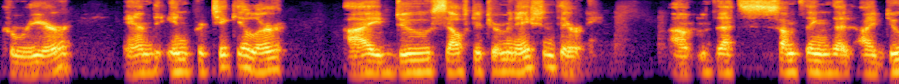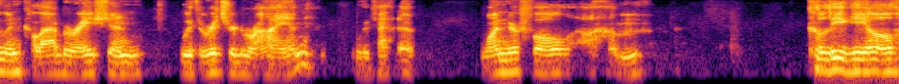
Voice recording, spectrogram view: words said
career. And in particular, I do self determination theory. Um, that's something that I do in collaboration with Richard Ryan. We've had a wonderful um, collegial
